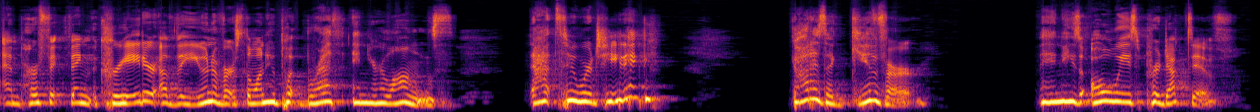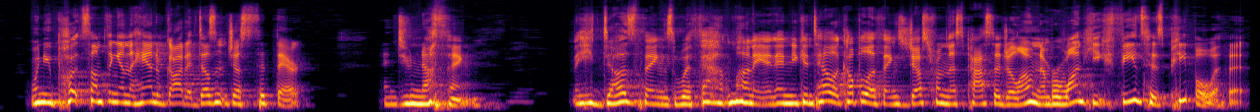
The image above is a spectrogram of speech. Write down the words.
and perfect thing, the creator of the universe, the one who put breath in your lungs. That's who we're cheating. God is a giver and he's always productive. When you put something in the hand of God, it doesn't just sit there and do nothing. He does things with that money. And, and you can tell a couple of things just from this passage alone. Number one, he feeds his people with it.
